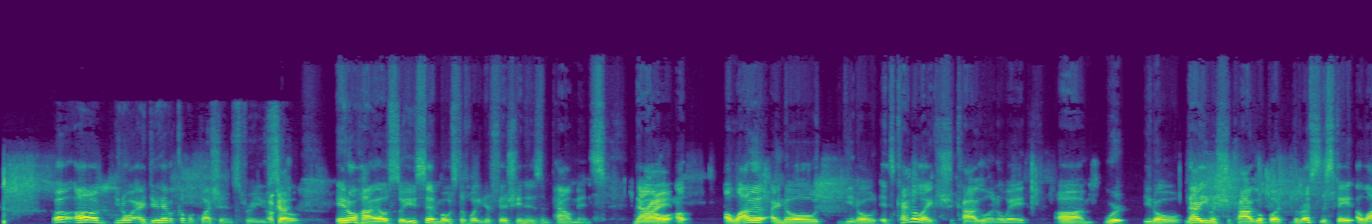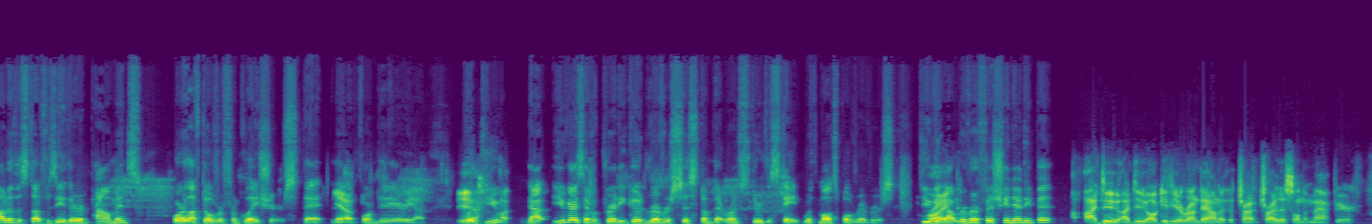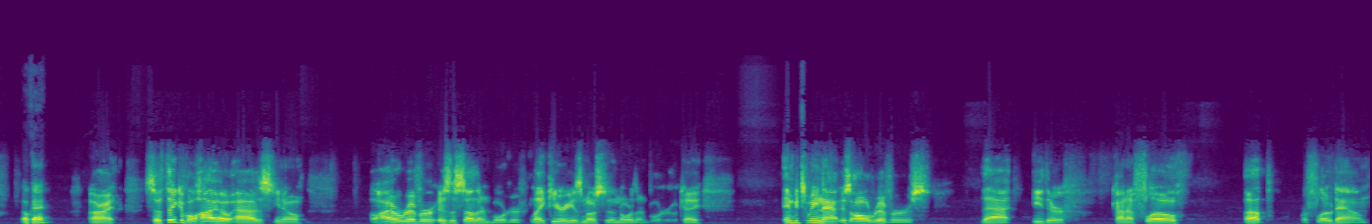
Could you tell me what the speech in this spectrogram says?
well, um, you know what, I do have a couple questions for you. Okay. So, in Ohio, so you said most of what you're fishing is impoundments. Now, right. a, a, lot of I know, you know, it's kind of like Chicago in a way. Um, we're you know, not even Chicago, but the rest of the state. A lot of the stuff is either impoundments or left over from glaciers that that yeah. formed the area. Yeah. But you I, now you guys have a pretty good river system that runs through the state with multiple rivers. Do you right. get out river fishing any bit? I do, I do. I'll give you a rundown. Uh, try try this on the map here. Okay. All right. So think of Ohio as, you know, Ohio River is the southern border. Lake Erie is most of the northern border. Okay. In between that is all rivers that either kind of flow up or flow down.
